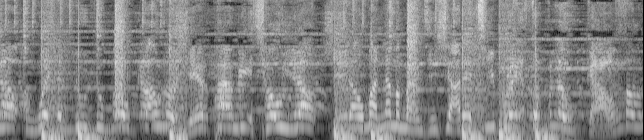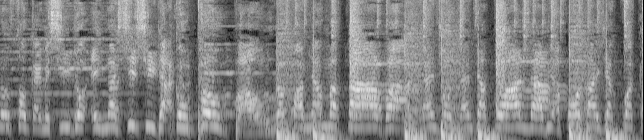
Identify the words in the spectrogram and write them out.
နောက်အငွေ့တလူလူမဟုတ်ကောင်းတော့ရဲဖမ်းပြီးအချုံရောက်ရေတောင်မှနတ်မမှန်ချင်းရှာတဲ့ချီ break အစုပ်ပလုံကောင်စောက်လို့စောက်ကင်မရှိတော့အိမ်ကရှိရှိတာအကုန်ထုံပေါင် rapper များမသားပါအတန်းချိုလမ်းကြသွားလာပြီးအပေါ်သားရက်ကွက်က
